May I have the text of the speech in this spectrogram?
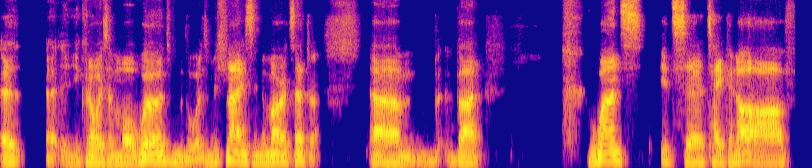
uh, uh, you can always have more words, the words Mishnais and Gemara, etc. Um, but once it's uh, taken off,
